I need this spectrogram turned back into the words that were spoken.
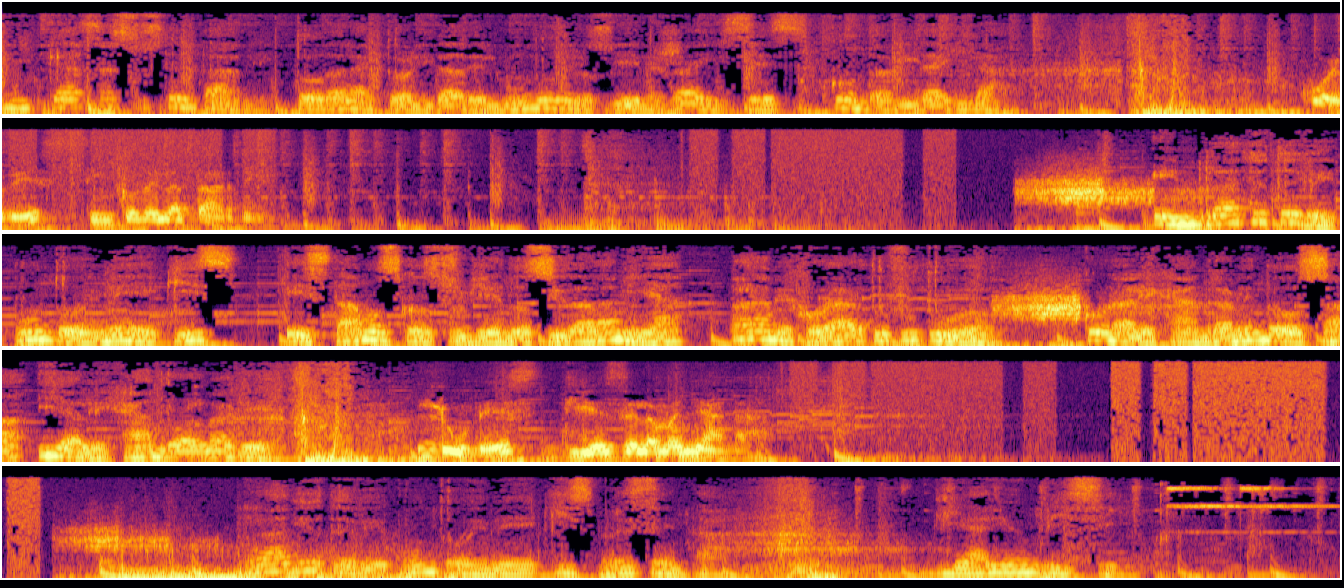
Mi Casa Sustentable. Toda la actualidad del mundo de los bienes raíces con David Aguilar. Jueves, 5 de la tarde. En radiotv.mx estamos construyendo ciudadanía para mejorar tu futuro. Con Alejandra Mendoza y Alejandro Almaguer. Lunes, 10 de la mañana. RadioTV.mx presenta Diario en Bici.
